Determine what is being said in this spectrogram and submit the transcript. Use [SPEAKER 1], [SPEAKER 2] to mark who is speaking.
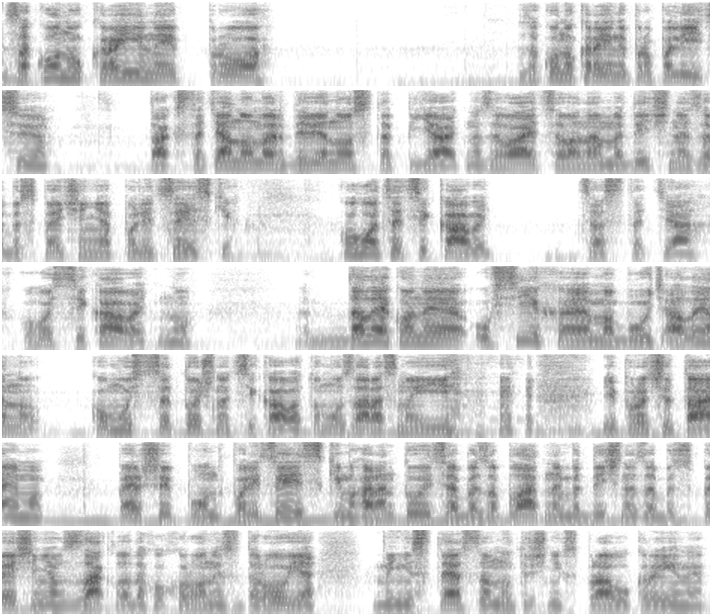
[SPEAKER 1] Закон України про Закон України про поліцію. Так, стаття номер 95. Називається вона Медичне забезпечення поліцейських. Кого це цікавить, ця стаття? Когось цікавить? Ну, далеко не у всіх, е, мабуть, але ну, комусь це точно цікаво, тому зараз ми її і прочитаємо. Перший пункт. Поліцейським гарантується безоплатне медичне забезпечення в закладах охорони здоров'я Міністерства внутрішніх справ України.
